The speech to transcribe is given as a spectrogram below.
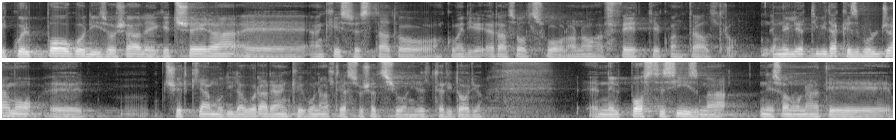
e quel poco di sociale che c'era, eh, anch'esso è stato, come dire, raso al suolo, no? affetti e quant'altro. Nelle attività che svolgiamo eh, cerchiamo di lavorare anche con altre associazioni del territorio. Eh, nel post-sisma ne sono nate,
